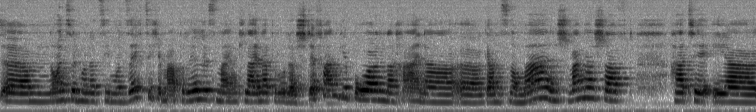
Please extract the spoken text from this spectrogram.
ähm, 1967 im April ist mein kleiner Bruder Stefan geboren. Nach einer äh, ganz normalen Schwangerschaft hatte er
